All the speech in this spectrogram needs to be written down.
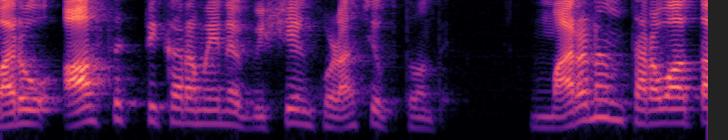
మరో ఆసక్తికరమైన విషయం కూడా చెబుతోంది. మరణం తర్వాత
